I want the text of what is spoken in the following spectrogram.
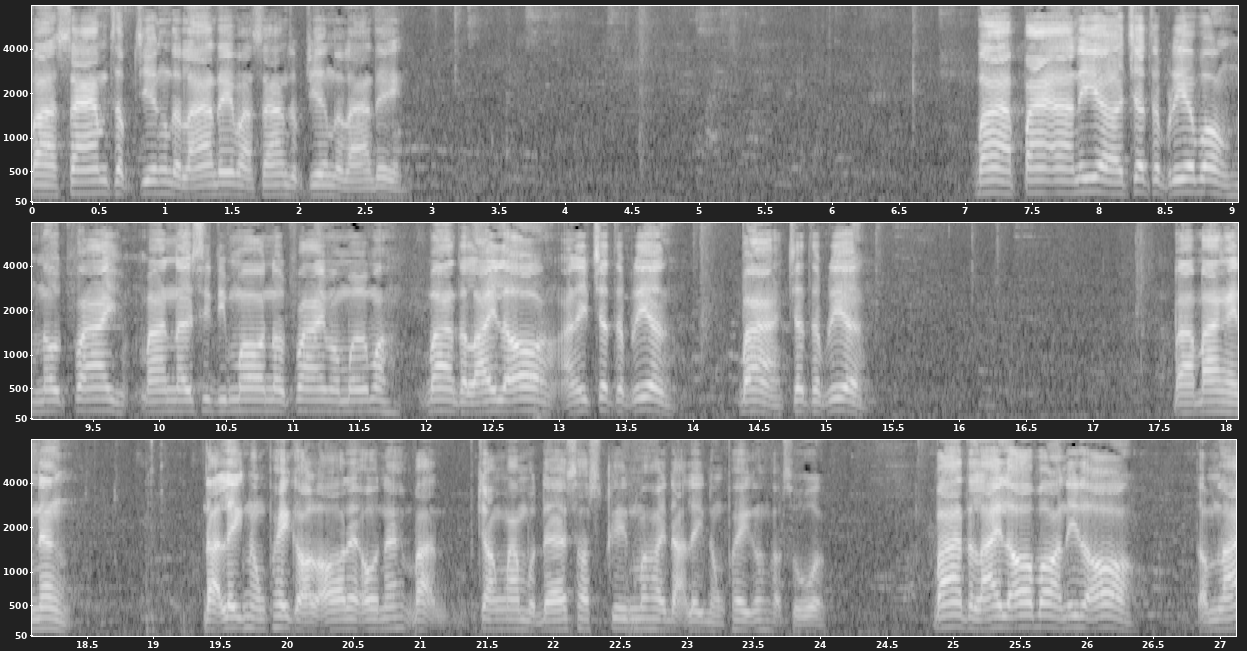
បាទ30ជាងដុល្លារទេបាទ30ជាងដុល្លារទេបាទប៉ាអានេះ70រៀលបង Note 5បាទនៅ City Mall Note 5មកមើលមកបាទតម្លៃល្អអានេះ70រៀលបាទ70រៀលបាទបាទថ្ងៃហ្នឹងដាក់លេខក្នុង page ក៏ល្អដែរអូនណាបាទចង់មក model soft screen មកឲ្យដាក់លេខក្នុង page ក៏ស្រួលបាទតម្លៃល្អបងអានេះល្អ តម្លៃ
